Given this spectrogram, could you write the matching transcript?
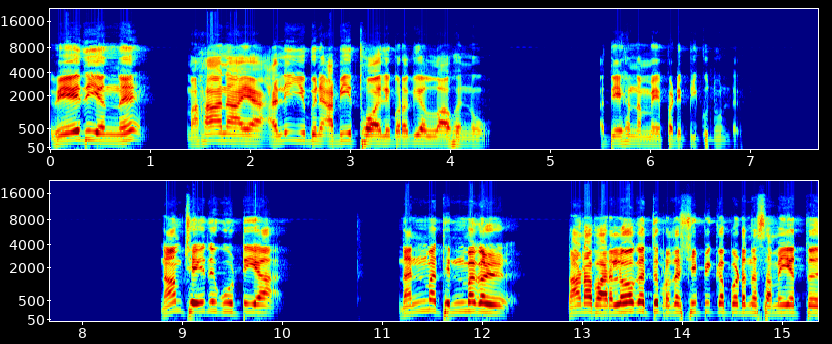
വേദിയെന്ന് മഹാനായ അലിയുബിൻ അബി ത്വാലിബ് റബി അള്ളാഹുനു അദ്ദേഹം നമ്മെ പഠിപ്പിക്കുന്നുണ്ട്. നാം ചെയ്തു കൂട്ടിയ നന്മ തിന്മകൾ നാട പരലോകത്ത് പ്രദർശിപ്പിക്കപ്പെടുന്ന സമയത്ത്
